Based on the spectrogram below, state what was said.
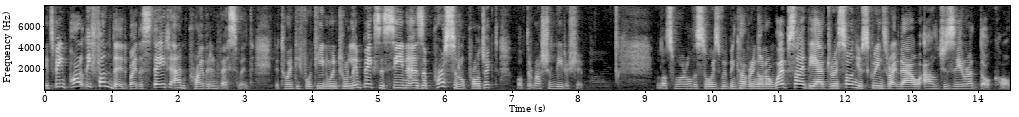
It's being partly funded by the state and private investment. The 2014 Winter Olympics is seen as a personal project of the Russian leadership. Lots more on all the stories we've been covering on our website. The address on your screens right now, aljazeera.com.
